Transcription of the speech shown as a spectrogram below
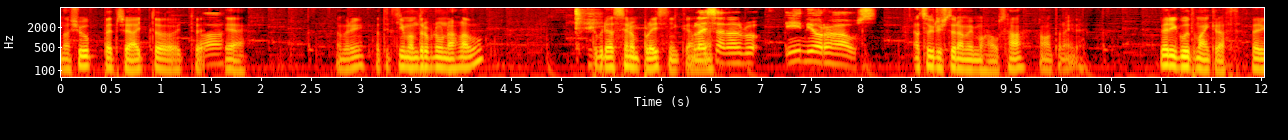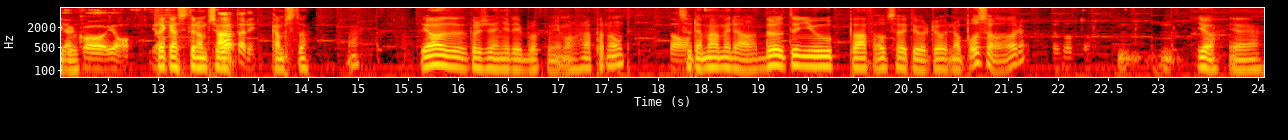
No šup, Petře, ať to, ať to A. je. Dobrý, a teď ti mám drobnou na hlavu? To bude asi jenom placník? Place another in your house. A co když to dám mimo house, ha? No to nejde. Very good Minecraft, very good. Jako, jo. jo. Tak já si to dám A třeba, tady. kam to? A? Jo, protože hnědej blok to mě mohl napadnout. No, Co tam máme dál? Build a new path outside your door. No pozor. to, to, to. Jo, jo, jo. No,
